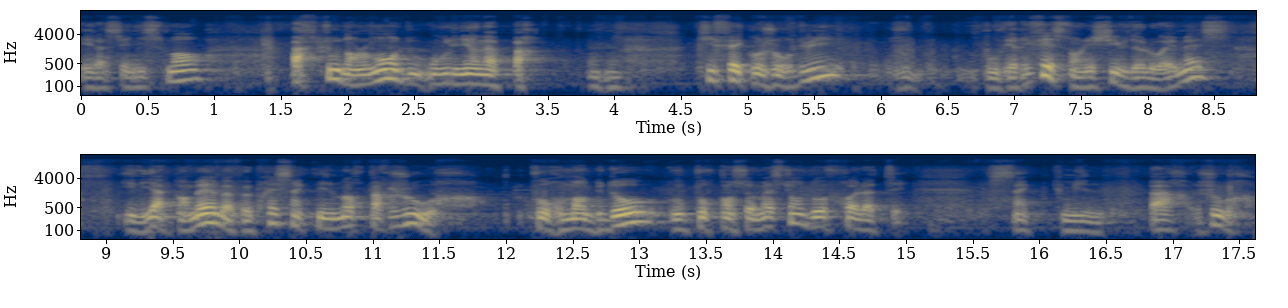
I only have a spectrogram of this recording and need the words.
et l'assainissement partout dans le monde où il n'y en a pas. Qui fait qu'aujourd'hui, vous, vous vérifiez, ce sont les chiffres de l'OMS, il y a quand même à peu près 5000 morts par jour pour manque d'eau ou pour consommation d'eau frelatée. 5000 par jour,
